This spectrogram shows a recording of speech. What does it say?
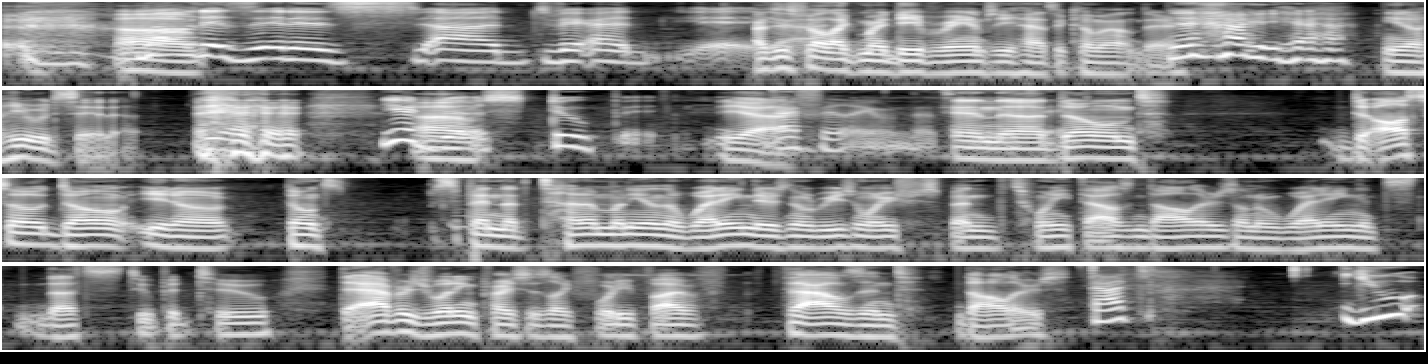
well, it is. It is. Uh, ve- uh, I just felt like my Dave Ramsey had to come out there. yeah, yeah. You know, he would say that. Yeah. You're Um, just stupid. yeah. I feel like that's. what and I uh, don't d- also don't you know don't spend a ton of money on the wedding there's no reason why you should spend $20000 on a wedding it's that's stupid too the average wedding price is like $45000 That's you.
